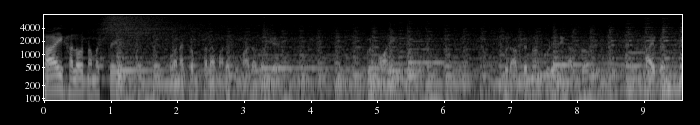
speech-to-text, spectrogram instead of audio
హాయ్ హలో నమస్తే వనకం సలాం అలైకుం ఆదాబ్ బషీర్ good morning good afternoon good evening also hi friends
